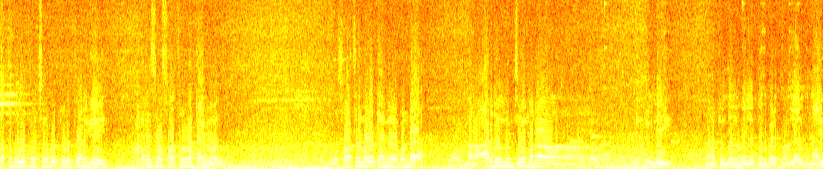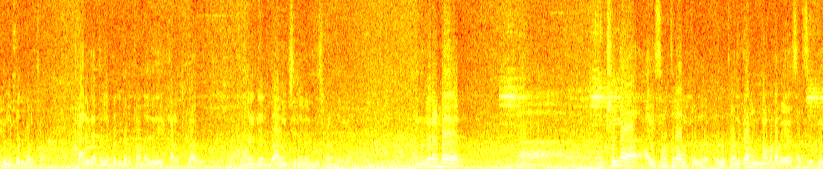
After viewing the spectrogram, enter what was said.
కొత్త ప్రభుత్వం వచ్చినప్పుడు ప్రభుత్వానికి కనీసం సంవత్సరంలో టైం ఇవ్వాలి మనం సంవత్సరం కూడా టైం ఇవ్వకుండా మనం ఆరు నెలల నుంచే మనం వెళ్ళి మన ప్రజలను మళ్ళీ ఇబ్బంది పెడతాం లేకపోతే నాయకులను ఇబ్బంది పెడతాం కార్యకర్తలను ఇబ్బంది పెడతాం అనేది కరెక్ట్ కాదు అని నేను భావించి నిర్ణయం తీసుకోవడం జరిగింది. ఎందుకంటే ముఖ్యంగా ఐదు సంవత్సరాలు ప్రభు- ప్రభుత్వం అధికారులు ఉన్నా కూడా వైఎస్ఆర్సీపీ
